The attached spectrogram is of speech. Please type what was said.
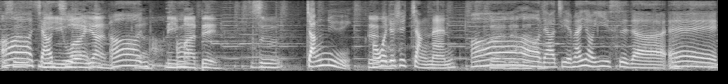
就是你瓦样哦，你马队就是。长女，好，或者是长男，哦，了解，蛮有意思的，哎，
